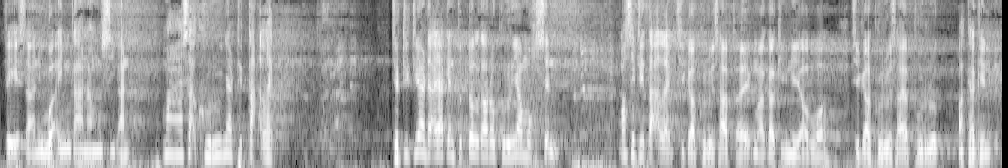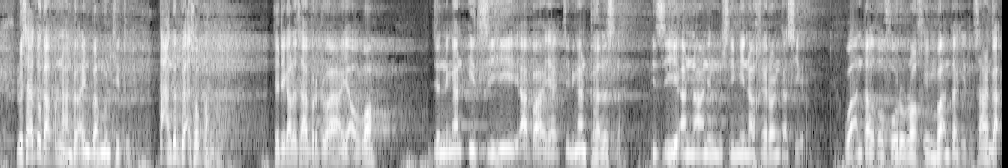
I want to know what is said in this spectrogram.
fi ihsani wa ingkana musian. Masa gurunya ditaklek? Jadi dia tidak yakin betul kalau gurunya muhsin. Masih ditaklek, jika guru saya baik maka gini ya Allah. Jika guru saya buruk maka gini. Lu saya tuh gak pernah doain bangun gitu. Tak anggap gak sopan. Jadi kalau saya berdoa ya Allah jenengan idzihi apa ya jenengan balas lah. Idzihi anna anil muslimina khairan kasiro. Wa antal ghafurur rahim wa anta gitu. Saya enggak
